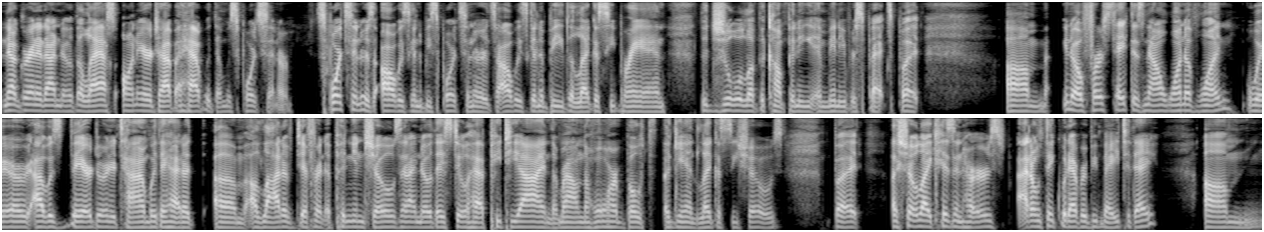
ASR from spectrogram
now granted, I know the last on-air job I had with them was Sports Center. Sports Center is always going to be Sports Center. It's always going to be the legacy brand, the jewel of the company in many respects. But um, you know, First Take is now one of one, where I was there during a time where they had a um, a lot of different opinion shows, and I know they still have PTI and the Round the Horn, both again legacy shows. But a show like his and hers, I don't think would ever be made today, um,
